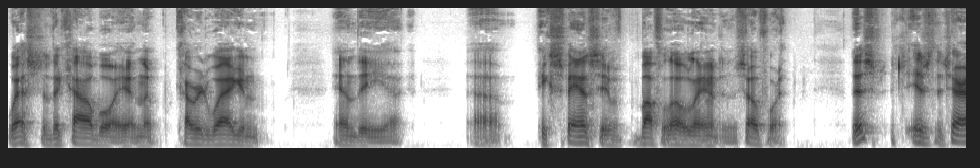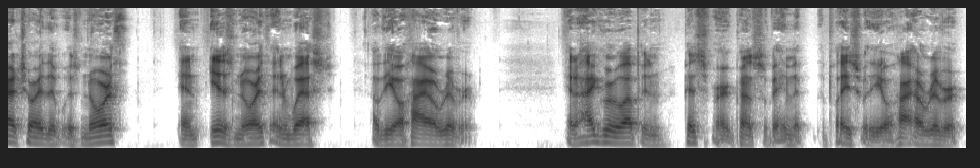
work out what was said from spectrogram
west of the cowboy and the covered wagon and the uh, uh, expansive buffalo land and so forth. This is the territory that was north and is north and west of the Ohio River. And I grew up in Pittsburgh, Pennsylvania, the place where the Ohio River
